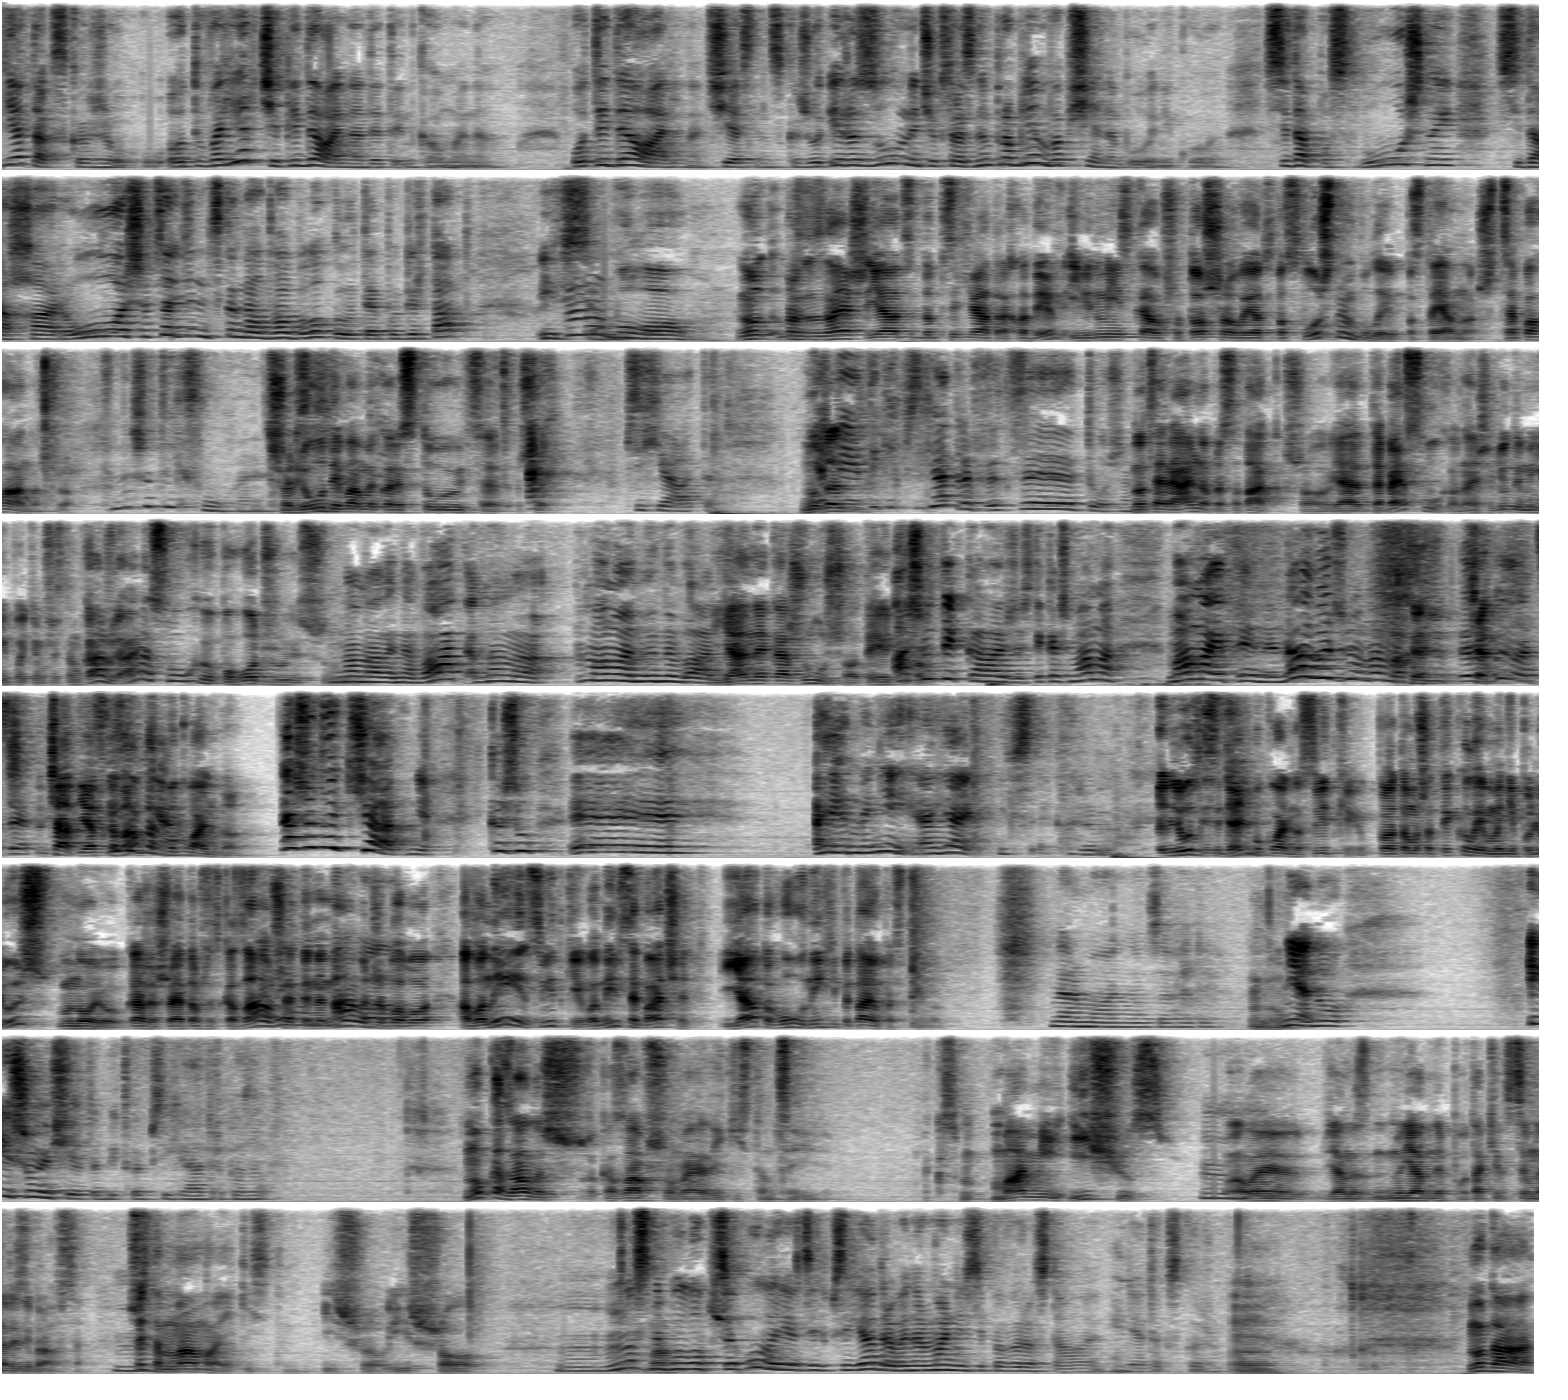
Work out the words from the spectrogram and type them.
я так скажу. От Валерчик ідеальна дитинка у мене. От ідеальна, чесно скажу. І розумничок сразу. З ним проблем взагалі не було ніколи. Всіда послушний, всіда хороший. Це один скандал, два було, коли тебе побіртат, і все. Ну, було. Ну, просто знаєш, я це до психіатра ходив, і він мені сказав, що то, що ви от послушним були постійно, що це погано, що, Ти на що ти їх слухаєш? що люди вами користуються. Що... Психіатр. Ну, Я ти- таких психіатрів це теж. ну це реально просто так, що я тебе слухав, знаєш, і люди мені потім щось там кажуть, а я слухаю, погоджуюсь. Що... Мама виновата, мама, мама виновата. Я не кажу, що ти. А типу, що ти кажеш? Ти кажеш, мама, мама, я тебе ненавиджу, мама, що ти робила, це. Чат, я сказав фігня. так буквально. Та що твій чат мені? Кажу, е... а мені, а я і все кажу. Люди сидять буквально свідки, тому що ти, коли маніпулюєш мною, кажеш, що я там щось сказав, що я тебе ненавиджу, бла бла. А вони свідки, вони все бачать. І я того у них і питаю постійно. Нормально взагалі. Ну. Ні, ну. І що ще тобі твій психіатр казав? Ну, казали ж, казав, що у мене якісь там цей якось мамі issues, але я не з- ну, я не по- так і з цим не розібрався. Щось там мама, якісь там, і що, і що. У нас не було психологів, цих психіатрів, і нормально всі повиростали, я так скажу. М. Ну так, да,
